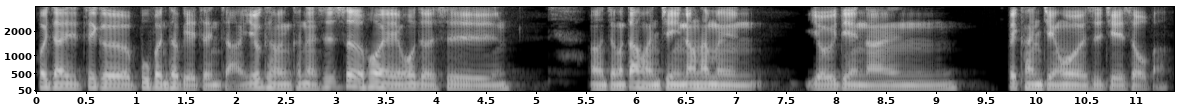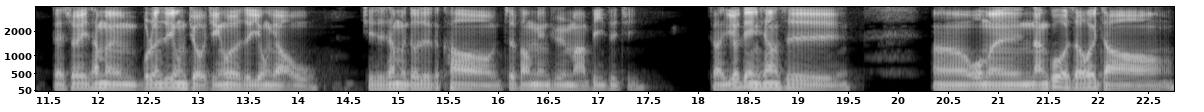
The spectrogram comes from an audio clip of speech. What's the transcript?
会在这个部分特别挣扎，有可能可能是社会或者是呃整个大环境让他们有一点难被看见或者是接受吧，对，所以他们不论是用酒精或者是用药物，其实他们都是靠这方面去麻痹自己。对，有点像是，呃，我们难过的时候会找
